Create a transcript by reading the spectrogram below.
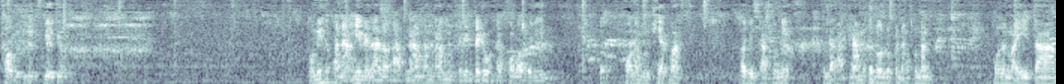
เข้าลึกๆเยอะๆ ต รงนี้ถ้าผนังนี่เวลาเราอาบน้ำมันน้ำมันกระเด็นไปโดนครับเพราะว่าเรายืนเนี่ยห้องน้ำมันแคบมาก เรายืนอาบตรงนี้เวลาอาบน้ำมันจะโดนตรงผนังตรงนั้นมันจะไหลตาม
